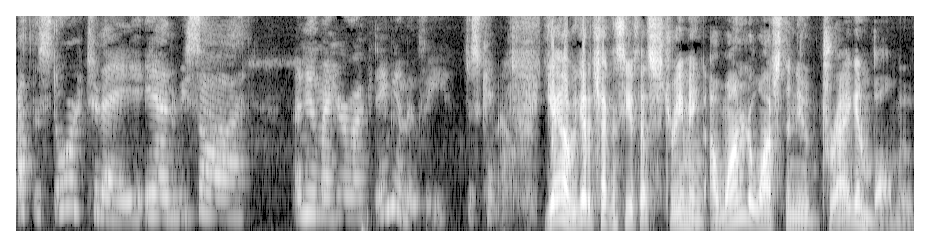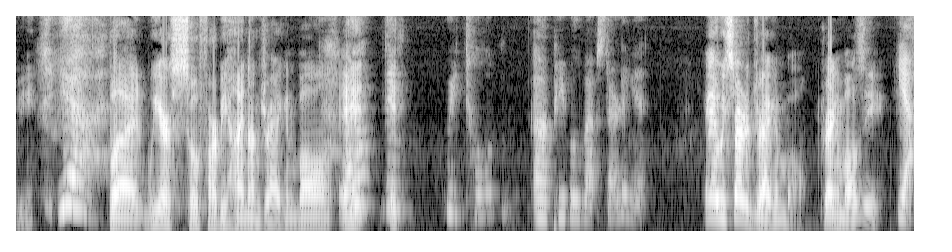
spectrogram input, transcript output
at the store today and we saw a new My Hero Academia movie just came out. yeah, we got to check and see if that's streaming. I wanted to watch the new Dragon Ball movie, Yeah. but we are so far behind on Dragon Ball, and I it, it we told uh, people about starting it. yeah, we started Dragon Ball, Dragon Ball Z. Yeah.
